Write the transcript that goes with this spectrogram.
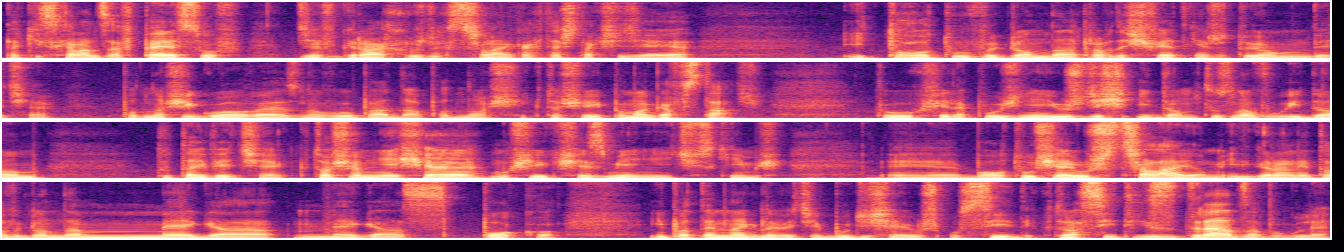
taki schemat z FPS-ów, gdzie w grach, różnych strzelankach też tak się dzieje. I to tu wygląda naprawdę świetnie, że tu ją, wiecie, podnosi głowę, znowu upada, podnosi, ktoś jej pomaga wstać. Tu chwilę później już gdzieś idą, tu znowu idą, tutaj wiecie, ktoś ją niesie, musi się zmienić z kimś, yy, bo tu się już strzelają i generalnie to wygląda mega, mega spoko. I potem nagle, wiecie, budzi się już u Sid, która Sid ich zdradza w ogóle.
